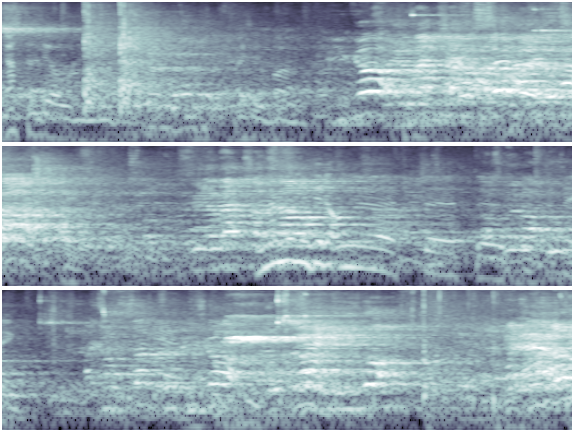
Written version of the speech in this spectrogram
Gasta il leone. Vai sul banco. Remember we did it on the, the, the, the thing? Go!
